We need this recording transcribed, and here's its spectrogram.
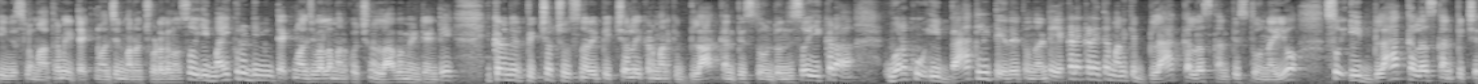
టీవీస్లో మాత్రమే ఈ టెక్నాలజీని మనం చూడగలం. సో ఈ మైక్రో డిమ్మింగ్ టెక్నాలజీ వల్ల మనకు వచ్చిన లాభం ఏంటంటే ఇక్కడ మీరు పిక్చర్ చూస్తున్నారు. ఈ పిక్చర్లో ఇక్కడ మనకి బ్లాక్ కనిపిస్తూ ఉంటుంది. సో ఇక్కడ వరకు ఈ బ్యాక్ లిట్ ఏదైతే ఉందో అంటే ఎక్కడెక్కడైతే మనకి బ్లాక్ కలర్స్ కనిపిస్తున్నాయో సో ఈ బ్లాక్ కలర్స్ కనిపించే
